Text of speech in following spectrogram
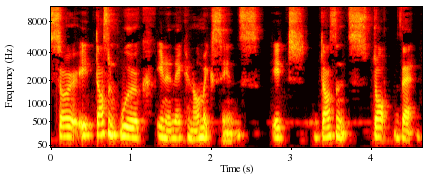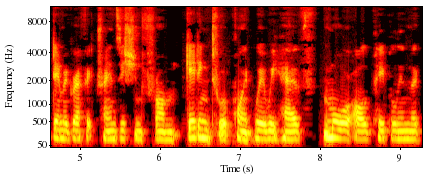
So it doesn't work in an economic sense. It doesn't stop that demographic transition from getting to a point where we have more old people in the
